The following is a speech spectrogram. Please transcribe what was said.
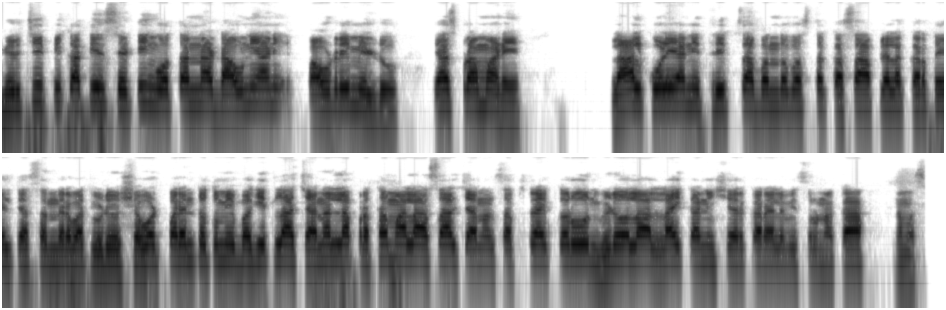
मिरची पिकातील सेटिंग होताना डावणी आणि पावडरी मिल्डू. त्याचप्रमाणे लाल कोळी आणि थ्रिपचा बंदोबस्त कसा आपल्याला करता येईल त्या संदर्भात व्हिडिओ शेवटपर्यंत तुम्ही बघितला. चॅनलला प्रथम आला असाल चॅनल सबस्क्राईब करून व्हिडिओला लाईक आणि शेअर करायला विसरू नका. नमस्कार.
